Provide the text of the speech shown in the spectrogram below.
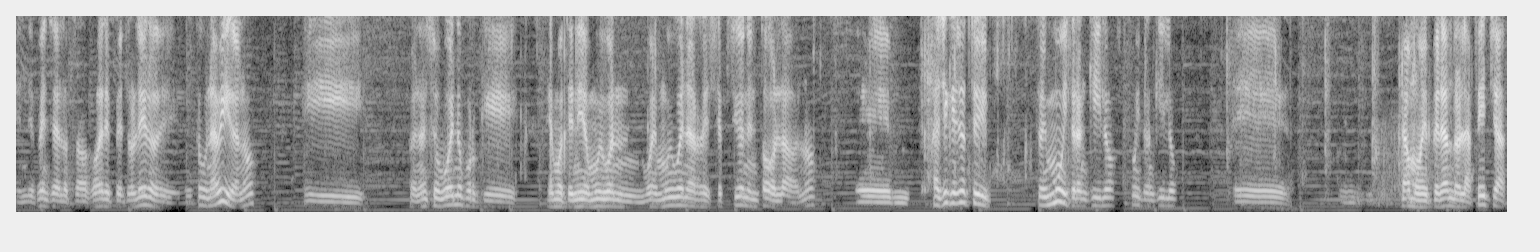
en defensa de los trabajadores petroleros de, toda una vida, ¿no? Y bueno, eso es bueno porque hemos tenido muy, buen, muy buena recepción en todos lados, ¿no? Eh, así que yo estoy, estoy muy tranquilo, muy tranquilo. Eh, estamos esperando la fecha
